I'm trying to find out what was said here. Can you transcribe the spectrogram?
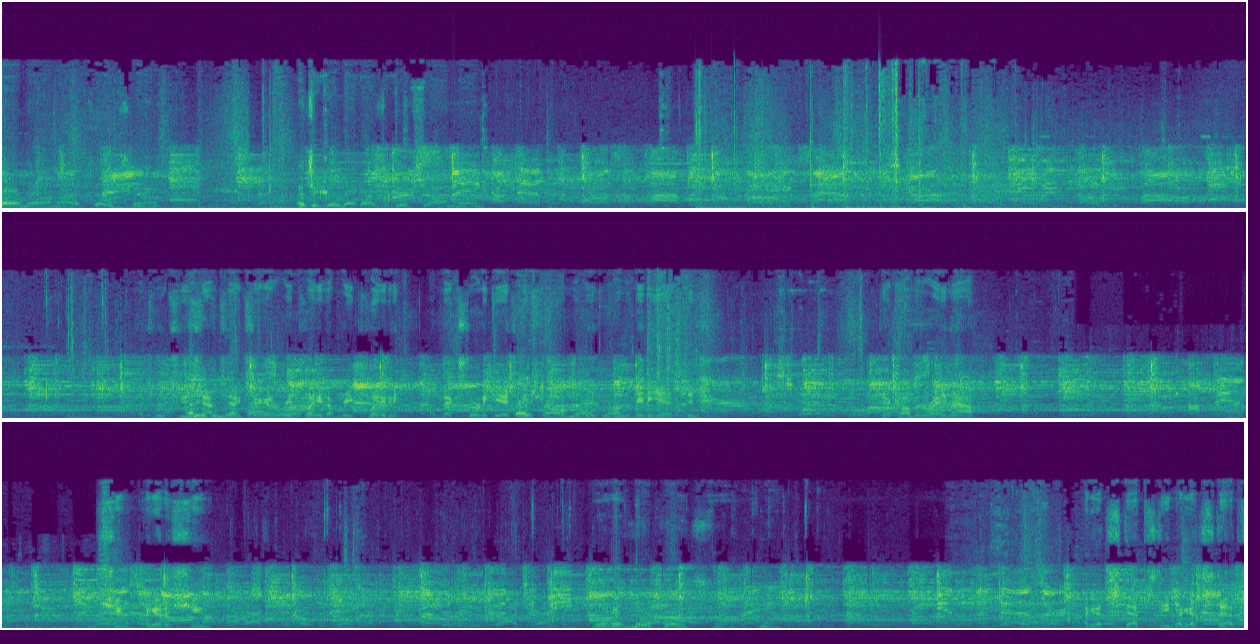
Oh man, I'm out of place now. That's a good. That guy's a good shot, man. Two sound move. I gotta there. replate. I'm replating. I'm next door to the gas station. To. Come to me in the gas station. They're coming right now. Shoot. I gotta shoot. Yeah, I got no plates. I got steps, Steve. I got steps.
